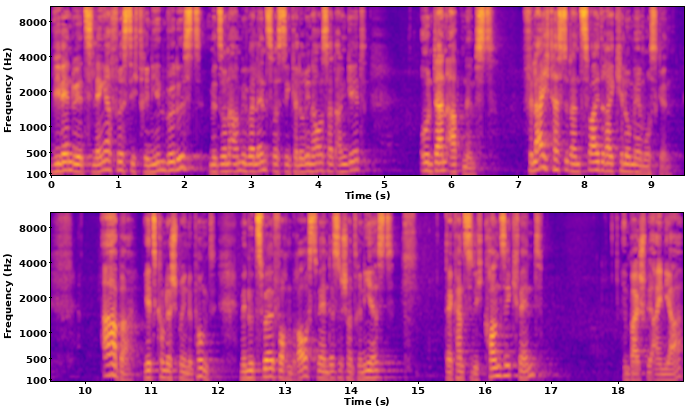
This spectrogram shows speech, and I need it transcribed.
wie wenn du jetzt längerfristig trainieren würdest, mit so einer Ambivalenz, was den Kalorienhaushalt angeht, und dann abnimmst. Vielleicht hast du dann zwei, drei Kilo mehr Muskeln. Aber, jetzt kommt der springende Punkt, wenn du zwölf Wochen brauchst, währenddessen schon trainierst, dann kannst du dich konsequent im Beispiel ein Jahr,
